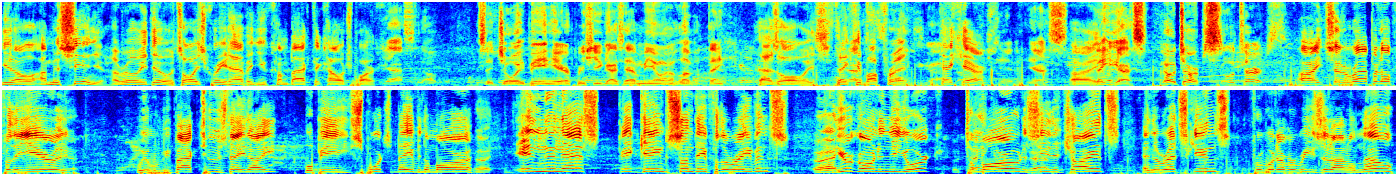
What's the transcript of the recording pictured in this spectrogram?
you know I miss seeing you. I really do. It's always great having you come back to College Park. Yes, it's a joy being here. Appreciate you guys having me on. I love it. Thank you. As always. Thank you, my friend. you guys. Take I care. appreciate it. Yes. All right. Thank you guys. Go Terps. Go Terps. All right, so to wrap it up for the year, we will be back Tuesday night. We'll be Sports Maven tomorrow. Right. In the nest, big game Sunday for the Ravens. All right. You're going to New York tomorrow to Yeah. see the Giants and the Redskins for whatever reason I don't know,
